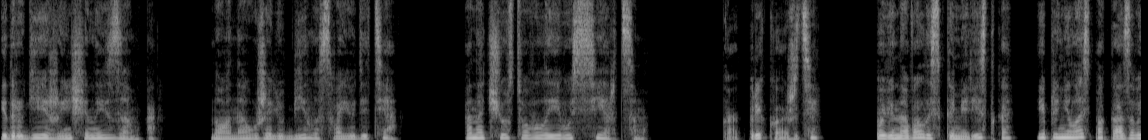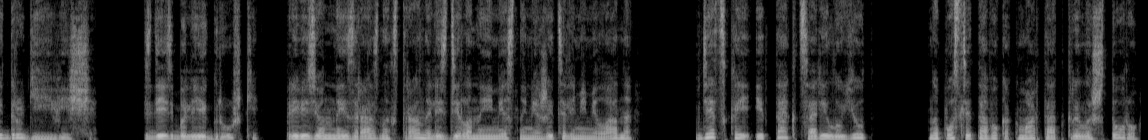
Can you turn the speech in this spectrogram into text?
и другие женщины из замка. Но она уже любила свое дитя. Она чувствовала его сердцем. «Как прикажете». Повиновалась камеристка и принялась показывать другие вещи. Здесь были игрушки, привезенные из разных стран или сделанные местными жителями Милана. В детской и так царил уют, но после того, как Марта открыла штору,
